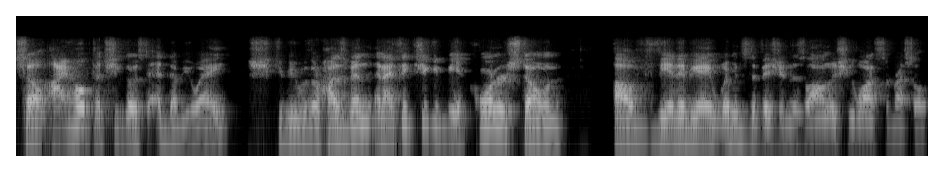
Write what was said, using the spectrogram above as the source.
So I hope that she goes to NWA. She could be with her husband, and I think she could be a cornerstone of the NWA women's division as long as she wants to wrestle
